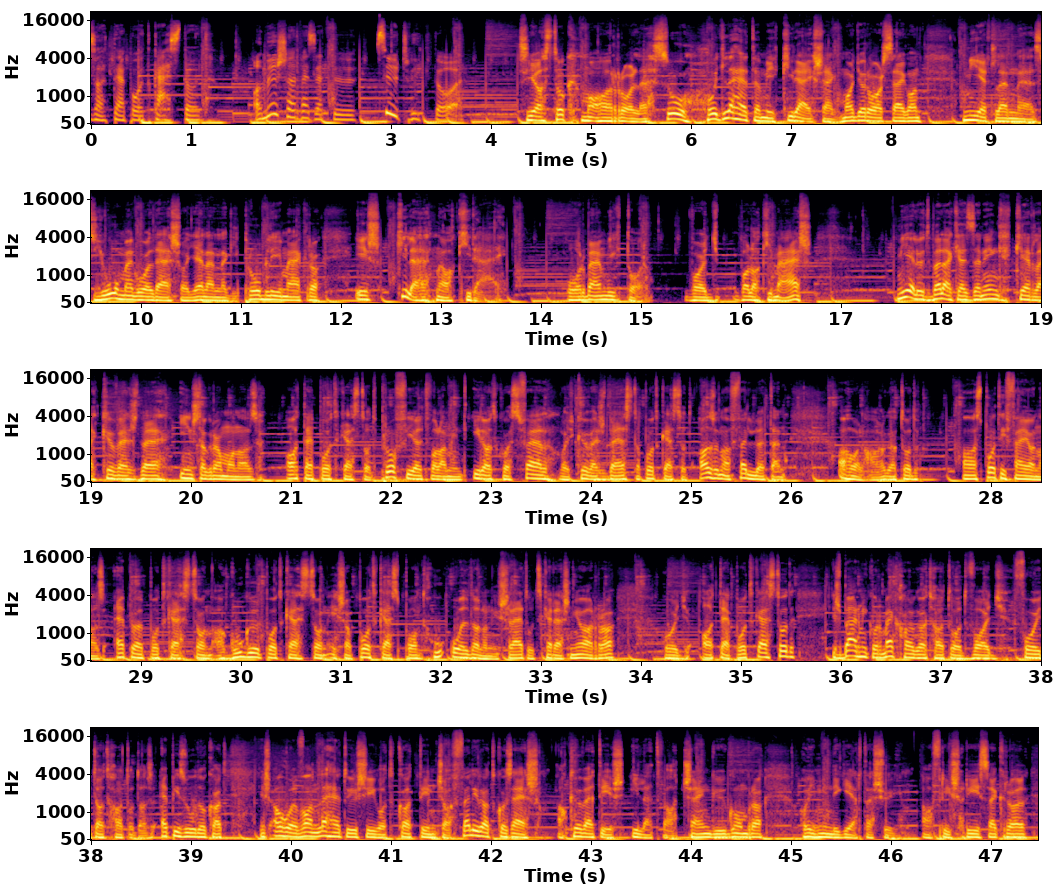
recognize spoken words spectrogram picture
Ez a te podcastod. A műsorvezető Szűcs Viktor. Sziasztok! Ma arról lesz szó, hogy lehet-e még királyság Magyarországon, miért lenne ez jó megoldás a jelenlegi problémákra, és ki lehetne a király? Orbán Viktor? Vagy valaki más? Mielőtt belekezdenénk, kérlek kövesd be Instagramon az a te podcastod profilt, valamint iratkozz fel, vagy kövess be ezt a podcastot azon a felületen, ahol hallgatod. A Spotify-on, az Apple Podcaston, a Google Podcaston és a podcast.hu oldalon is rá tudsz keresni arra, hogy a te podcastod, és bármikor meghallgathatod vagy folytathatod az epizódokat, és ahol van lehetőség, ott kattints a feliratkozás, a követés, illetve a csengő gombra, hogy mindig értesülj a friss részekről.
